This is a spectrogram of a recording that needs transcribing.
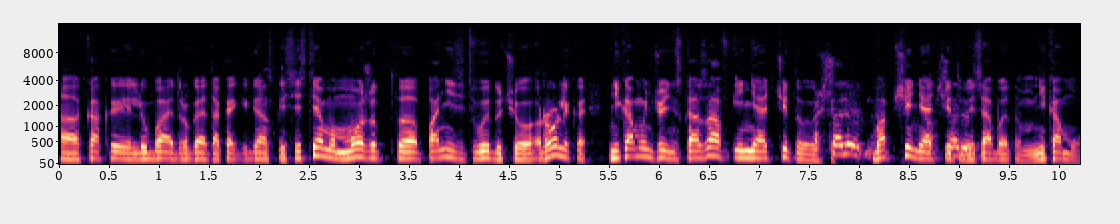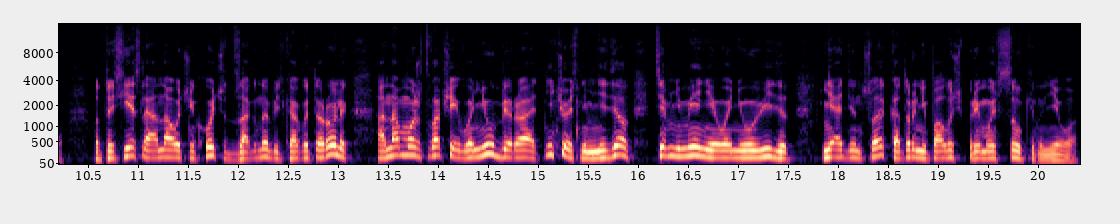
э, как и любая другая такая гигантская система, может э, понизить выдачу ролика, никому ничего не сказав и не отчитываясь. Абсолютно. Вообще не отчитываясь об этом никому. Вот, то есть, если она очень хочет загнобить какой-то ролик, она может вообще его не убирать, ничего с ним не делать, тем не менее его не увидит ни один человек, который не получит прямой ссылки на него.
